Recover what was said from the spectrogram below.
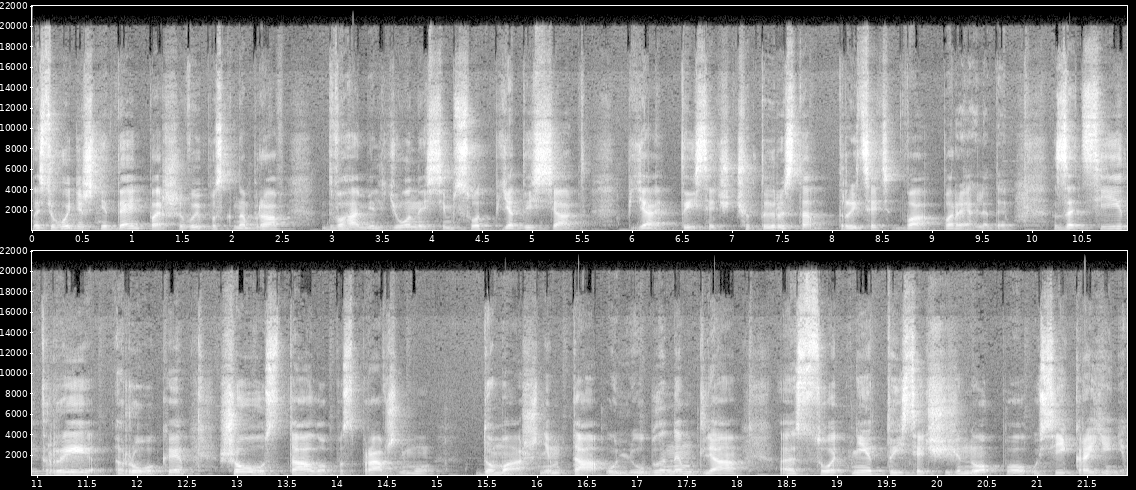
На сьогоднішній день перший випуск набрав 2 мільйони 750 5432 перегляди. За ці три роки шоу стало по-справжньому домашнім та улюбленим для е, сотні тисяч жінок по усій країні.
